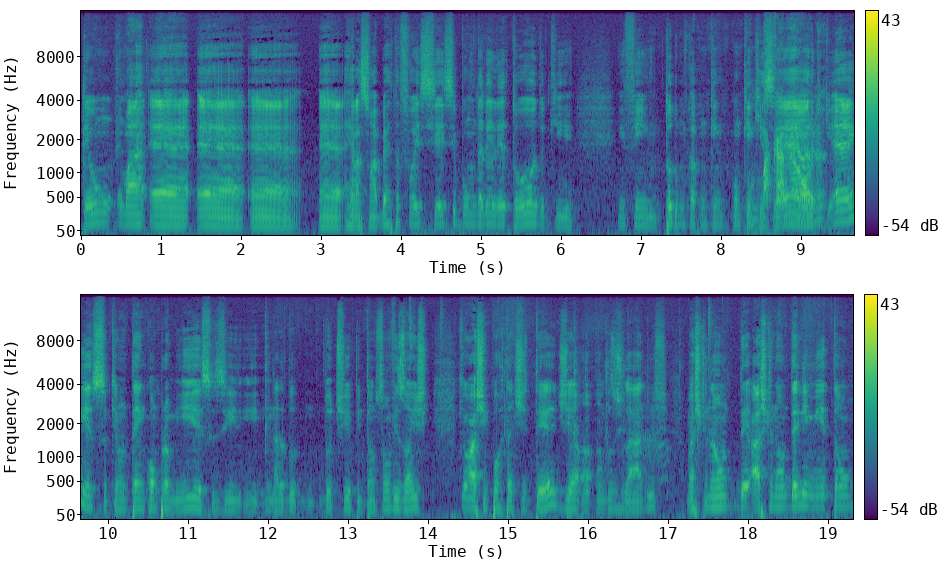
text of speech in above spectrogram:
ter um- uma é, é, é, é, relação aberta fosse esse bunda lelê todo, que, enfim, todo mundo fica com quem, com quem Um quiser. bacanal, né? que- é isso, que não tem compromissos e, e- e nada do, do tipo. Então são visões que eu acho importante de ter de ambos os lados, mas que não de- acho que não delimitam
